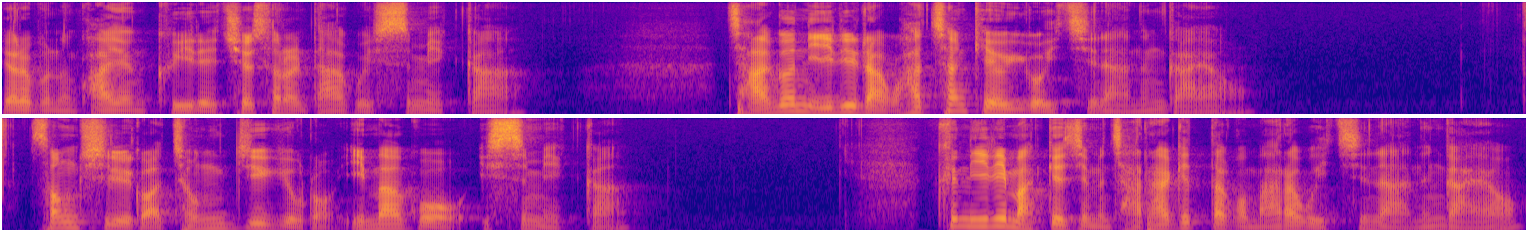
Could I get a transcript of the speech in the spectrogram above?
여러분은 과연 그 일에 최선을 다하고 있습니까? 작은 일이라고 하찮게 여기고 있지는 않은가요? 성실과 정직으로 임하고 있습니까? 큰 일이 맡겨지면 잘하겠다고 말하고 있지는 않은가요?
